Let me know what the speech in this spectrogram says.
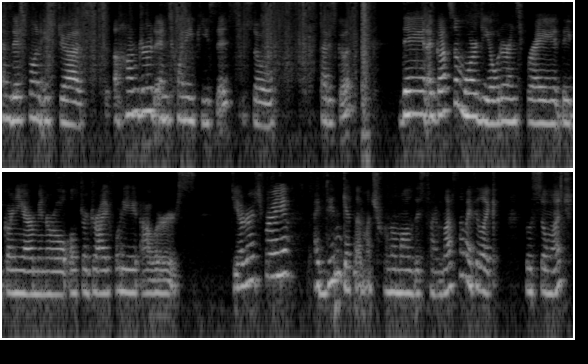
And this one is just 120 pieces, so that is good. Then I got some more deodorant spray, the Garnier Mineral Ultra Dry 48 Hours deodorant spray. I didn't get that much from Normal this time. Last time I feel like it was so much.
